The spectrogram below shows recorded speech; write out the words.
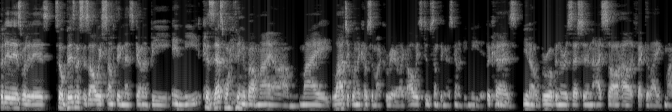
but it is what it is. So business is always something that's going to be in need because that's one thing about my, um, my logic when it comes to my career. Like, always do something that's going to be needed because, you know, grew up in the recession. I saw how it affected like my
